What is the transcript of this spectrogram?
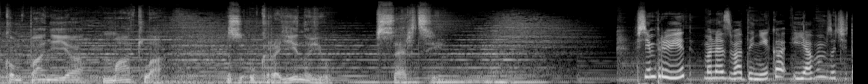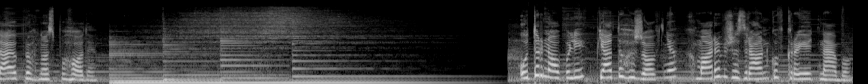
компанія Матла з Україною в серці. Всім привіт! Мене звати Ніка, і я вам зачитаю прогноз погоди. У Тернополі 5 жовтня хмари вже зранку вкриють небо.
